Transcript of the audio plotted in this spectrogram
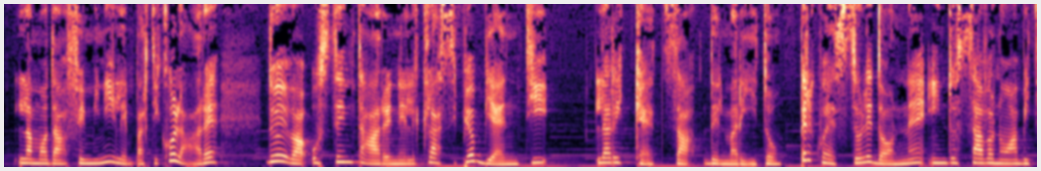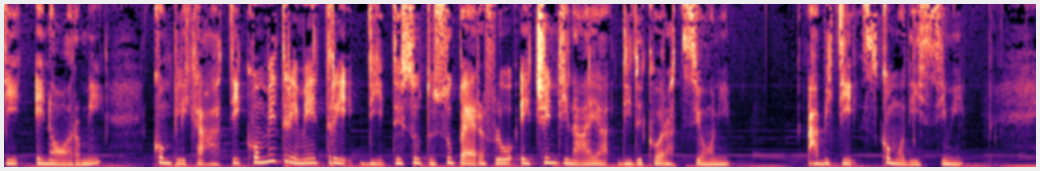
La moda femminile in particolare doveva ostentare nelle classi più abbienti la ricchezza del marito. Per questo le donne indossavano abiti enormi, complicati, con metri e metri di tessuto superfluo e centinaia di decorazioni. Abiti scomodissimi.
